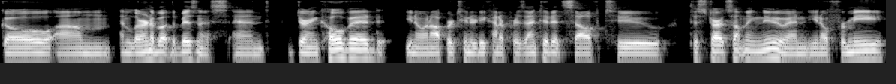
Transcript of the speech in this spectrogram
go um, and learn about the business. And during COVID, you know, an opportunity kind of presented itself to to start something new. And you know, for me,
